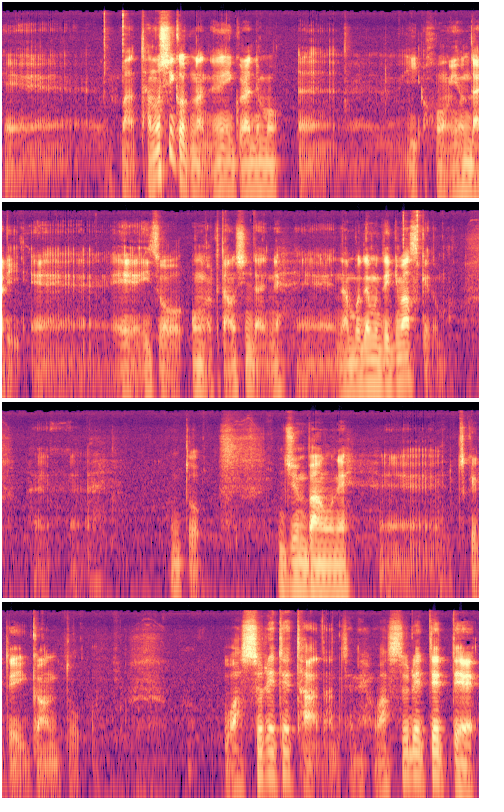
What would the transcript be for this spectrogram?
えーまあ楽しいことなんでねいくらでも、えー本読んだり、えー映像音楽楽しんだりね、えーなんぼでもできますけども、本当順番をね、えーつけていかんと。忘れてたなんてね。忘れてて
